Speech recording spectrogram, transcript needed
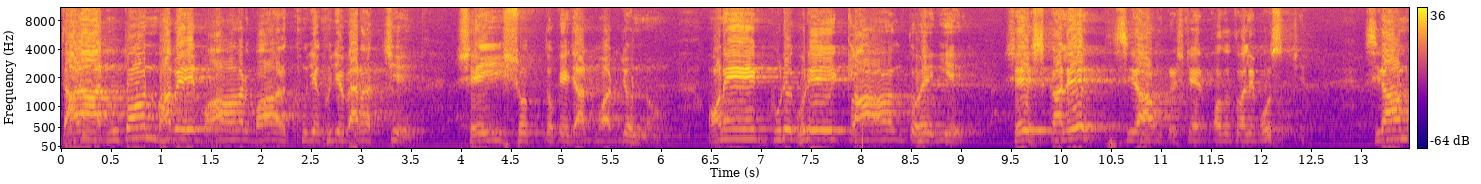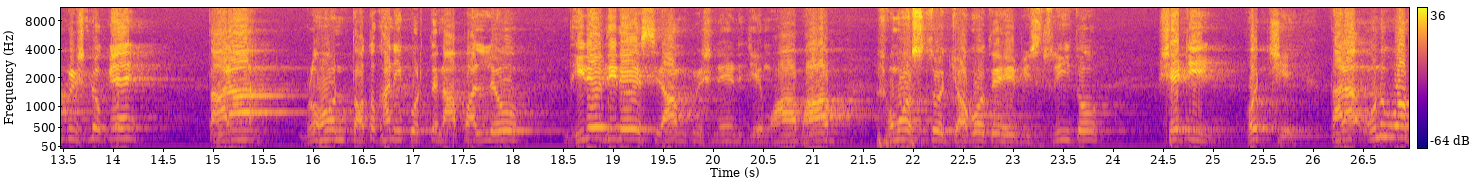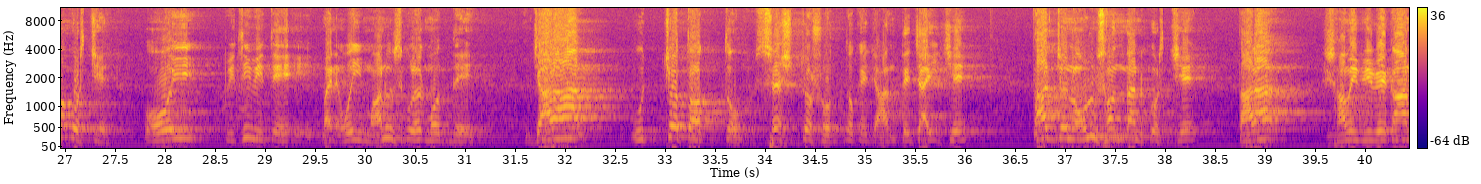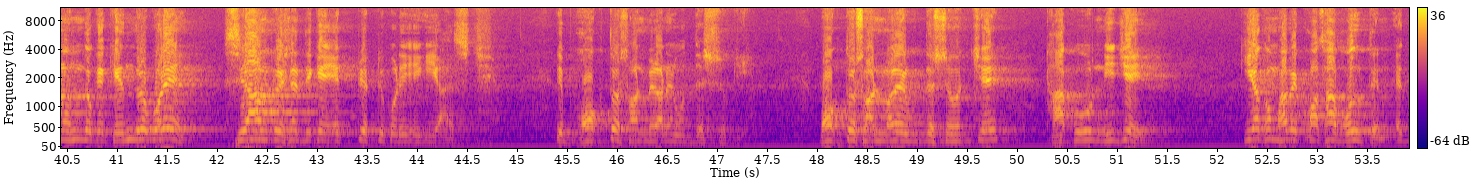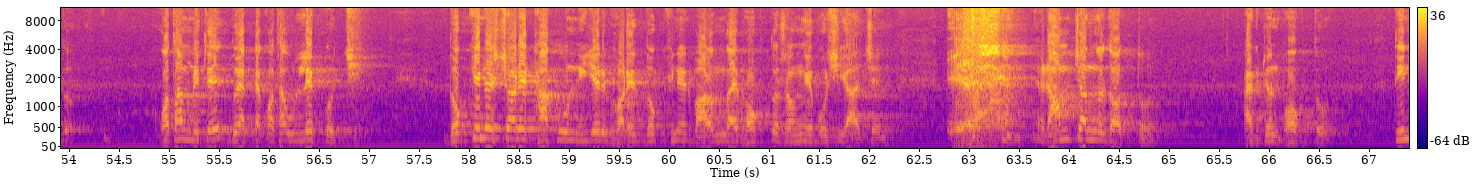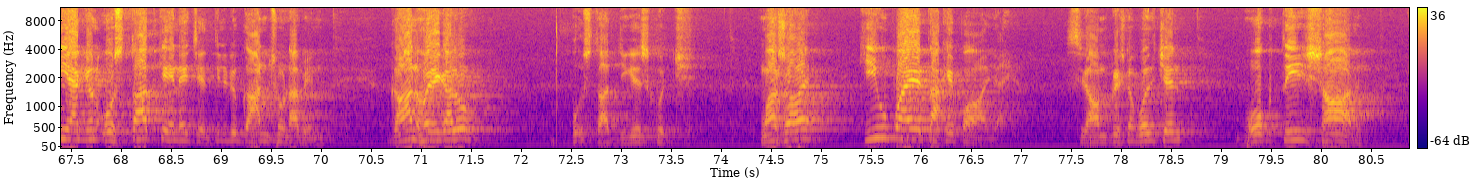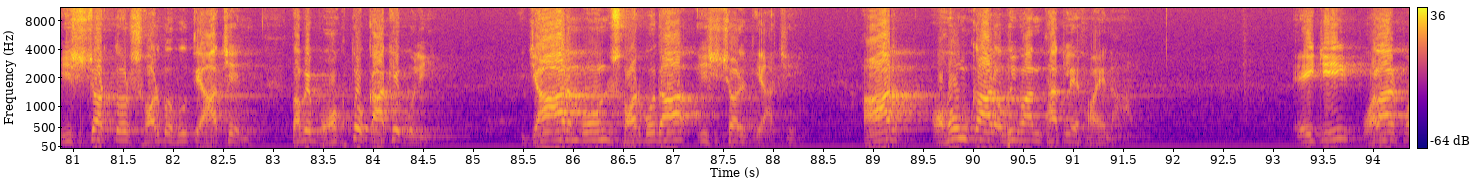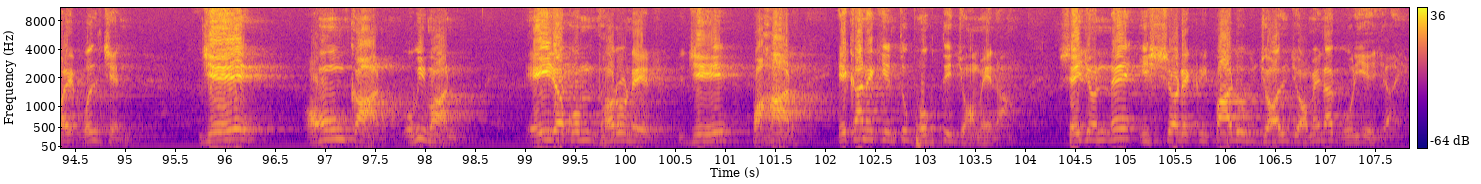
যারা নূতনভাবে বারবার খুঁজে খুঁজে বেড়াচ্ছে সেই সত্যকে জানবার জন্য অনেক ঘুরে ঘুরে ক্লান্ত হয়ে গিয়ে শেষকালে শ্রীরামকৃষ্ণের পদতলে বসছে। শ্রীরামকৃষ্ণকে তারা গ্রহণ ততখানি করতে না পারলেও ধীরে ধীরে শ্রীরামকৃষ্ণের যে মহাভাব সমস্ত জগতে বিস্তৃত, সেটি হচ্ছে, তারা অনুভব করছে ওই পৃথিবীতে মানে ওই মানুষগুলোর মধ্যে যারা উচ্চ তত্ত্ব শ্রেষ্ঠ সত্যকে জানতে চাইছে, তার জন্য অনুসন্ধান করছে। তারা স্বামী বিবেকানন্দকে কেন্দ্র করে শ্রীরামকৃষ্ণের দিকে একটু একটু করে এগিয়ে আসছে। যে ভক্ত সম্মেলনের উদ্দেশ্য কি? ভক্ত সম্মেলনের উদ্দেশ্য হচ্ছে ঠাকুর নিজে কীরকমভাবে কথা বলতেন। কথামৃতে দু একটা কথা উল্লেখ করছি। দক্ষিণেশ্বরে ঠাকুর নিজের ঘরের দক্ষিণের বারান্দায় ভক্ত সঙ্গে বসিয়ে আছেন। রামচন্দ্র দত্ত, একজন ভক্ত। তিনি একজন ওস্তাদকে এনেছেন, তিনি একটু গান শোনাবেন। গান হয়ে গেল, ওস্তাদ জিজ্ঞেস করছে, মহাশয়, কি উপায়ে তাকে পাওয়া যায়? শ্রীরামকৃষ্ণ বলছেন ভক্তি সার, ঈশ্বর তোর সর্বভূতে আছেন, তবে ভক্ত কাকে বলি? যার মন সর্বদা ঈশ্বরকে আছে, আর অহংকার অভিমান থাকলে হয় না। এইটি পড়ার পরে বলছেন যে অহংকার, অভিমান, এই রকম ধরনের যে পাহাড়, এখানে কিন্তু ভক্তি জমে না। সেই জন্যে ঈশ্বরের কৃপারূপ জল জমে না, গড়িয়ে যায়।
